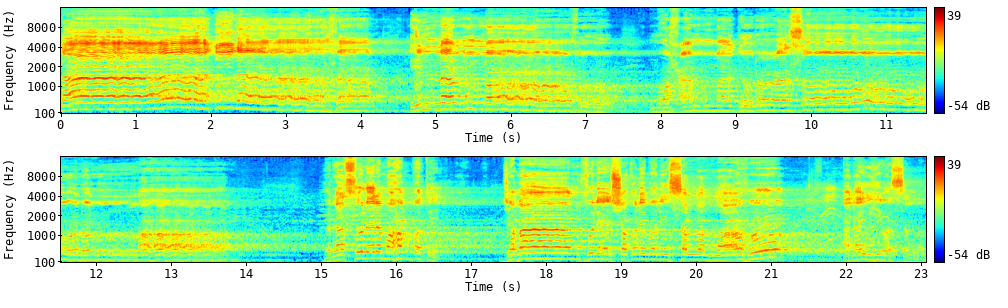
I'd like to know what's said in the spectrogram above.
لا الله محمد رسول الله রাসুলের মহব্বতে জবান খুলে সকলে বলি সাল্লাল্লাহু আলাইহি ওয়াসাল্লাম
